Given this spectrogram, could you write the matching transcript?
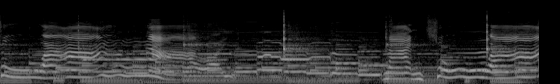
爱出啊，来难出啊。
